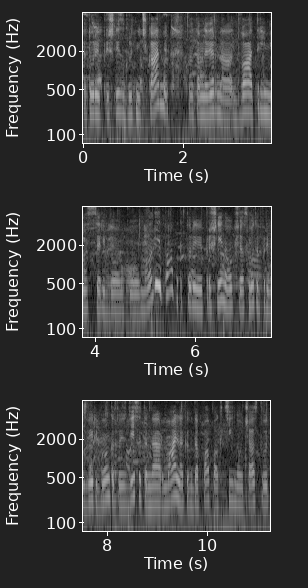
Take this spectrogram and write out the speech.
которые пришли с грудничками. Ну, там, наверное, 2-3 месяца ребенку. Молодые папы, которые пришли на общий осмотр, привели ребенка. То есть здесь это нормально, когда папа активно участвует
